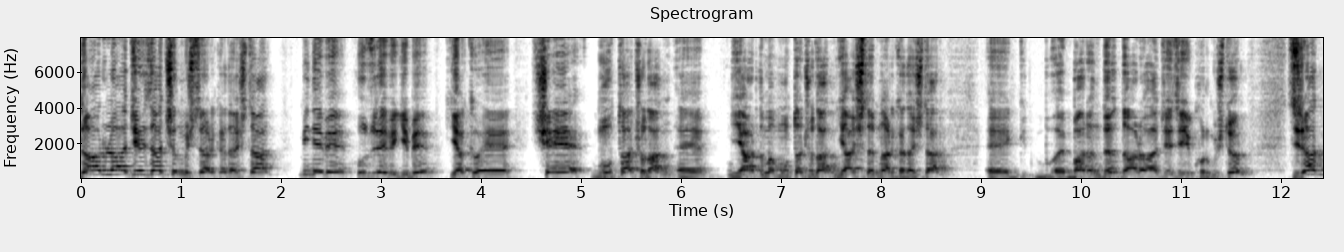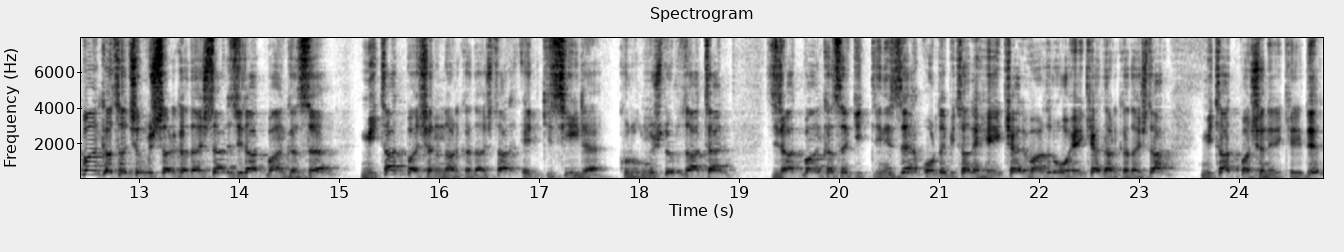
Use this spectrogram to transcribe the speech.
Darül Aceze açılmıştır arkadaşlar. Bir nevi huzurevi gibi yak, e, şeye muhtaç olan e, yardıma muhtaç olan yaşların arkadaşlar e, barındı. Darül Aceze'yi kurmuştur. Ziraat Bankası açılmıştır arkadaşlar. Ziraat Bankası Mithat Paşa'nın arkadaşlar etkisiyle kurulmuştur. Zaten Ziraat Bankası gittiğinizde orada bir tane heykel vardır. O heykel arkadaşlar Mithat Paşa'nın heykelidir.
